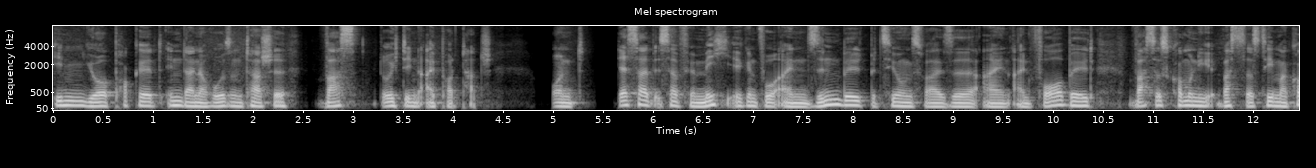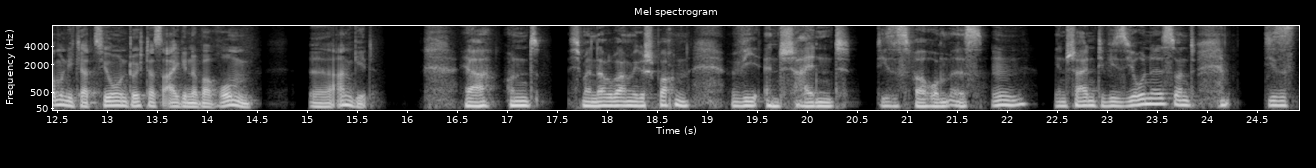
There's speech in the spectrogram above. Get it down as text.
in your pocket, in deiner Hosentasche, was durch den iPod Touch. Und deshalb ist er für mich irgendwo ein Sinnbild beziehungsweise ein, ein Vorbild, was, es was das Thema Kommunikation durch das eigene Warum äh, angeht. Ja, und ich meine, darüber haben wir gesprochen, wie entscheidend dieses Warum ist. Mhm. Wie entscheidend die Vision ist und dieses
